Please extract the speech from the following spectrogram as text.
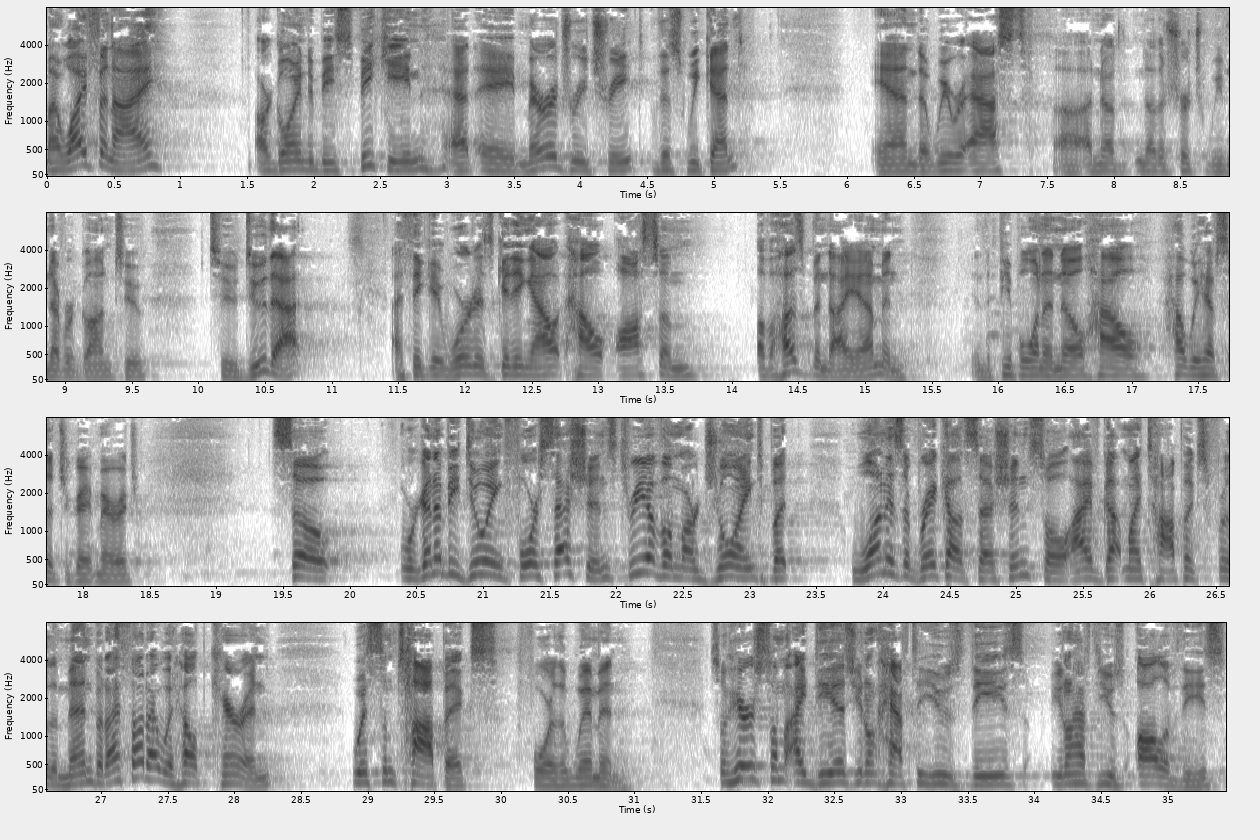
My wife and I are going to be speaking at a marriage retreat this weekend. And uh, we were asked, uh, another, another church we've never gone to, to do that. I think a word is getting out how awesome of a husband I am, and, and the people want to know how, how we have such a great marriage. So we're going to be doing four sessions. Three of them are joint, but one is a breakout session. So I've got my topics for the men, but I thought I would help Karen with some topics for the women. So here are some ideas. You don't have to use these. You don't have to use all of these.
